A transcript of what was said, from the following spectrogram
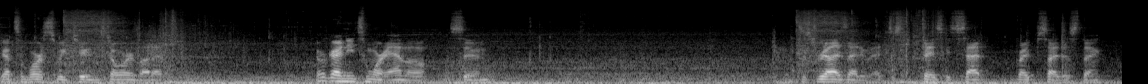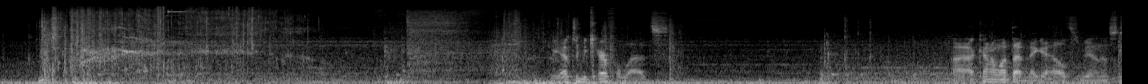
Got some more sweet tunes, don't worry about it. We're gonna need some more ammo soon. Just realized that I just basically sat right beside this thing. We have to be careful, lads. I, I kind of want that mega health, to be honest.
